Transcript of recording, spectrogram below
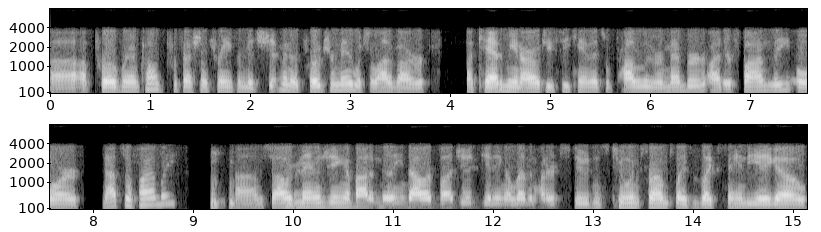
uh, a program called Professional Training for Midshipmen or PROTRAMID, which a lot of our Academy and ROTC candidates will probably remember either fondly or not so fondly. Um, so I was right. managing about a million dollar budget, getting 1,100 students to and from places like San Diego,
